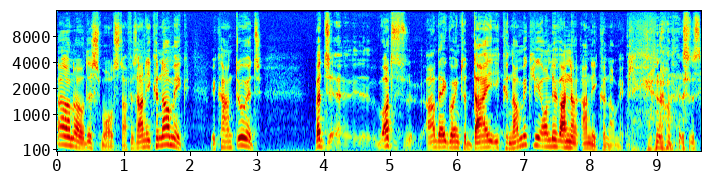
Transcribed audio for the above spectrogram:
oh no, this small stuff is uneconomic. We can't do it. But uh, what are they going to die economically or live un- uneconomically? you know, this is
